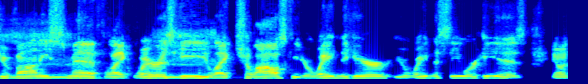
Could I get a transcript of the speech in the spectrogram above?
Givani mm. Smith. Like where is mm. he? Like Cholowski, You're waiting to hear. You're waiting to see where he is. You know,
